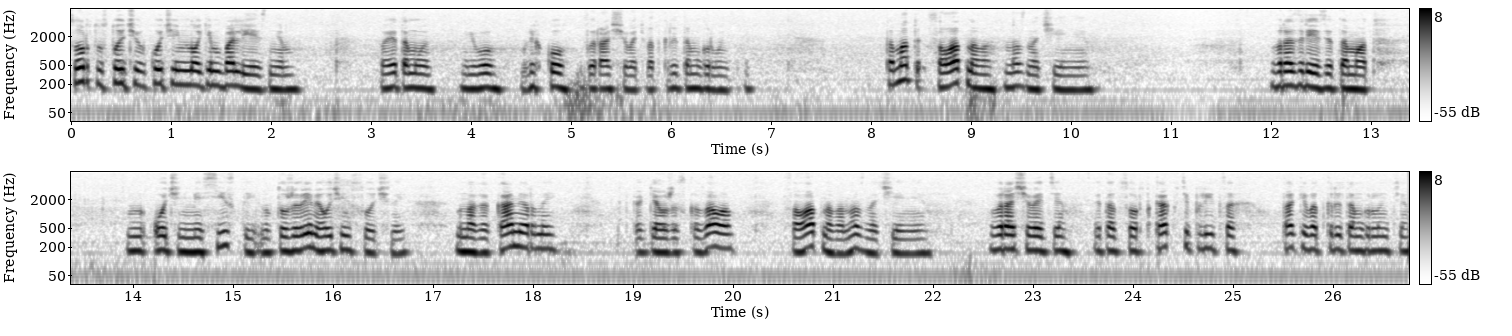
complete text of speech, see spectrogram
Сорт устойчив к очень многим болезням, поэтому его легко выращивать в открытом грунте. Томаты салатного назначения. В разрезе томат очень мясистый, но в то же время очень сочный, многокамерный, как я уже сказала, салатного назначения. Выращивайте этот сорт как в теплицах, так и в открытом грунте.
